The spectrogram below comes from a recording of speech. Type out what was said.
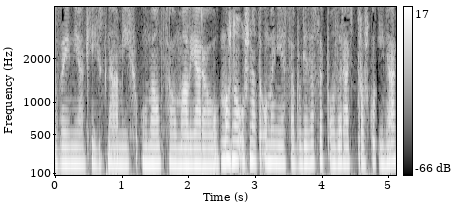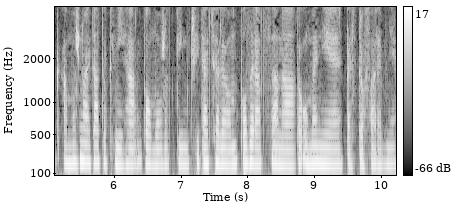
obrazy nejakých známych umelcov, maliarov, možno už na to umenie sa bude zase pozerať trošku inak a možno aj táto kniha pomôže tým čitateľom pozerať sa na to umenie pestrofarebne.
